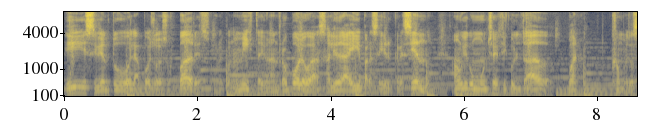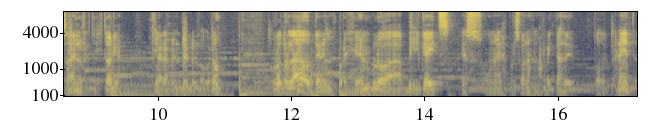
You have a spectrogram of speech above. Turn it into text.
y si bien tuvo el apoyo de sus padres, un economista y una antropóloga, salió de ahí para seguir creciendo, aunque con mucha dificultad, bueno, como ya saben el resto de historia, claramente lo logró. Por otro lado, tenemos por ejemplo a Bill Gates, es una de las personas más ricas de todo el planeta.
